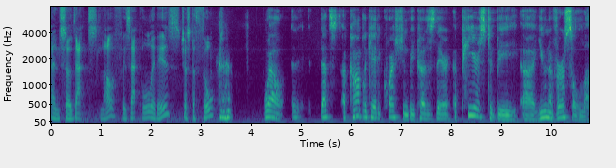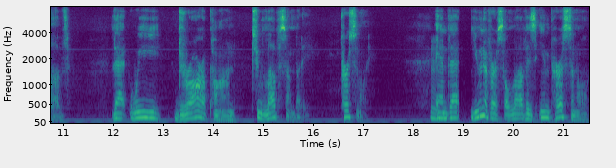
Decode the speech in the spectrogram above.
And so that's love? Is that all it is? Just a thought? well, that's a complicated question because there appears to be a universal love that we draw upon to love somebody personally. Hmm. And that universal love is impersonal.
